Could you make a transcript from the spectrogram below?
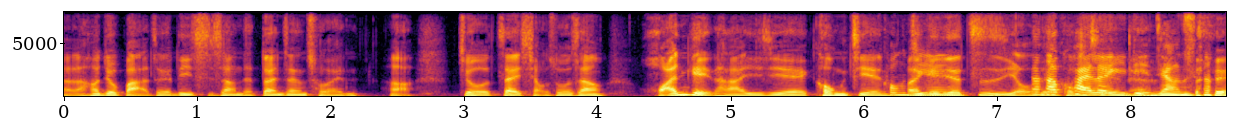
啊，然后就把这个历史上的段正淳啊，就在小说上还给他一些空间，还给一些自由，让他快乐一点，这样子。对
